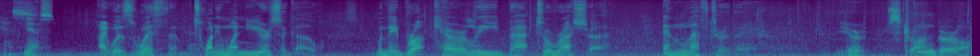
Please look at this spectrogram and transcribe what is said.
Yes. Yes. I was with them 21 years ago when they brought Carol Lee back to Russia and left her there. You're a strong girl.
